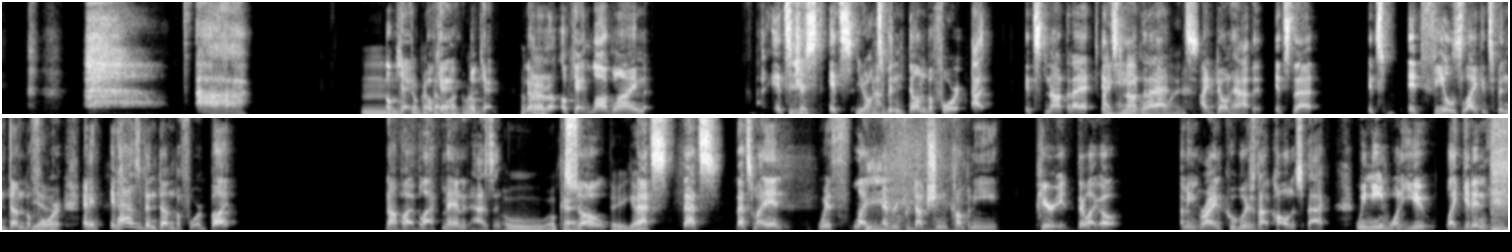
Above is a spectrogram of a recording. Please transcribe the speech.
ah. Mm, Okay. Don't got okay. that log line. Okay. No, no, no. Okay, log line. It's just it's You don't it's been to. done before. I, it's not that I I it's hate not that I, lines. I don't have it. It's that it's it feels like it's been done before, and it, it has been done before, but not by a black man. It hasn't. oh, okay. So there you go. that's that's that's my end with like every production company. Period. They're like, oh, I mean, Ryan Coogler's not calling us back. We need one of you. Like, get in here.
